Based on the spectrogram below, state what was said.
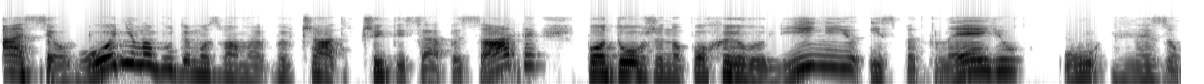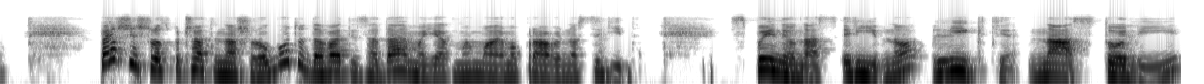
а сьогодні ми будемо з вами вивчати, вчитися писати подовжену похилу лінію із петлею унизу. Перш ніж розпочати нашу роботу, давайте згадаємо, як ми маємо правильно сидіти. Спини у нас рівно, лікті на столі,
